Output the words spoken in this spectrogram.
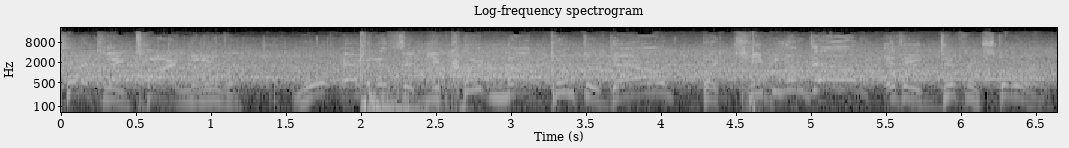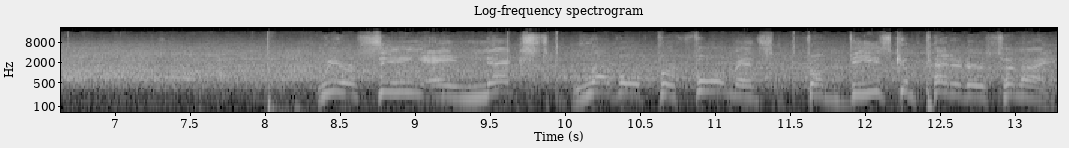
critically timed maneuver. More evidence that you could knock Gunther down, but keeping him down is a different story. We are seeing a next-level performance from these competitors tonight.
